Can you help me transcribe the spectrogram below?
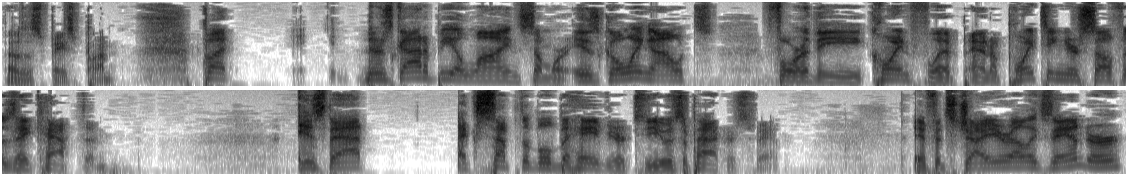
that was a space pun, but there's got to be a line somewhere. Is going out for the coin flip and appointing yourself as a captain is that acceptable behavior to you as a Packers fan? If it's Jaire Alexander,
